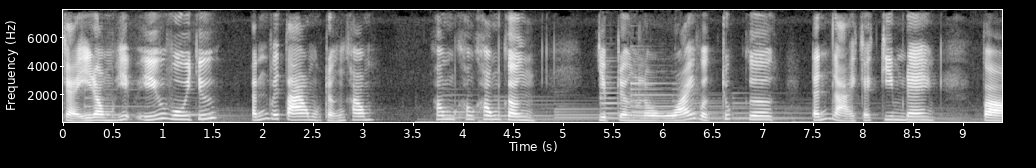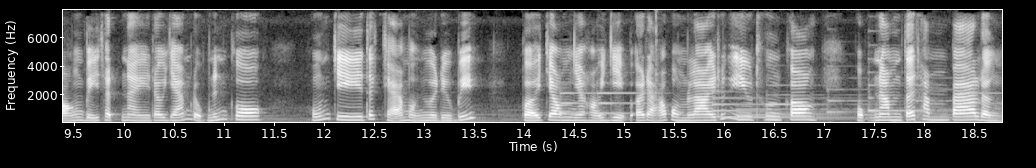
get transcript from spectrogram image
Cậy đông hiếp yếu vui chứ, đánh với tao một trận không? Không, không, không cần. Diệp Trần là quái vật trúc cơ, đánh lại cả kim đan. Bọn bị thịt này đâu dám đụng đến cô. Huống chi tất cả mọi người đều biết, vợ chồng nhà họ Diệp ở đảo Bồng Lai rất yêu thương con, một năm tới thăm ba lần.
